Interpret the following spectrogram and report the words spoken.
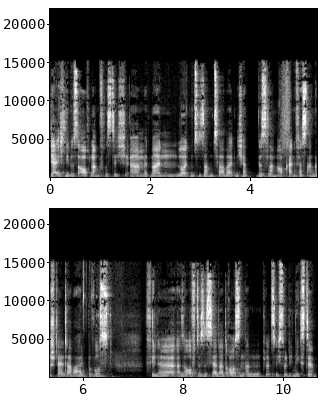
Ja, ich liebe es auch langfristig äh, mit meinen Leuten zusammenzuarbeiten. Ich habe bislang auch keine Festangestellte, aber halt bewusst, viele, also oft ist es ja da draußen dann plötzlich so die nächste,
